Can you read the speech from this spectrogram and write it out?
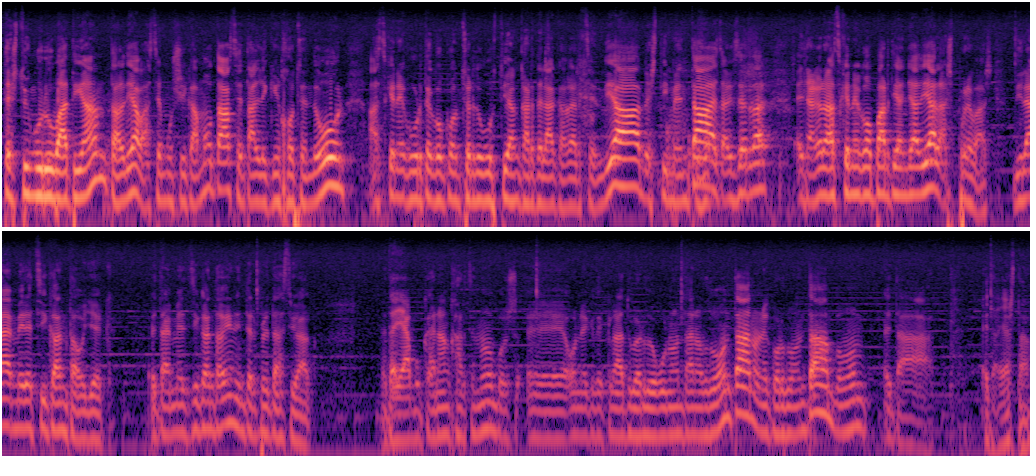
testu inguru batian, taldea, ba, ze musika mota, ze taldekin jotzen dugun, azkeneko urteko kontzertu guztian kartelak agertzen dira, bestimenta, eta zer da, eta gero azkeneko partian ja dira las pruebas, dira emeretzi kanta hoiek, eta emeretzi kanta horien interpretazioak. Eta ja bukaeran jartzen du, pues, eh, honek deklaratu behar dugun hontan ordu hontan, honek ordu hontan, pom, eta eta ya está.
